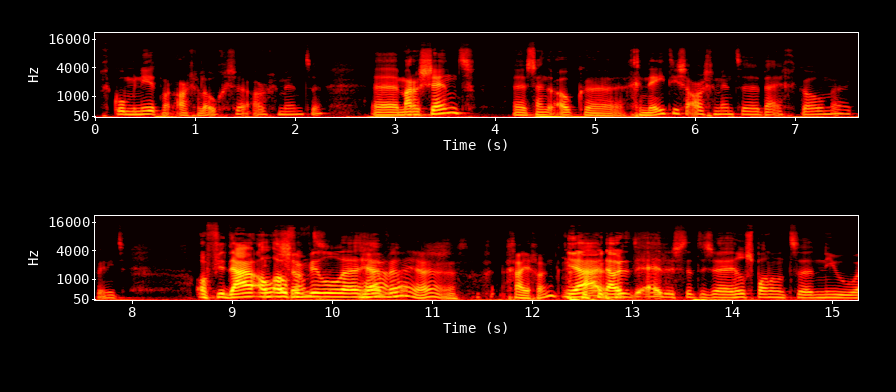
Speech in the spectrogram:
gecombineerd met archeologische argumenten. maar recent zijn er ook genetische argumenten bijgekomen. Ik weet niet of je daar al over wil uh, hebben. Nou ja, ga je gang. Ja, nou, dus dat is een heel spannend nieuw,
